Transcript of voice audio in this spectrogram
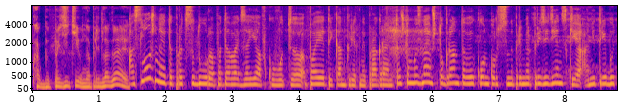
как бы позитивно предлагают. А сложная эта процедура подавать заявку вот э, по этой конкретной программе? Потому что мы знаем, что грантовые конкурсы, например, президентские, они требуют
